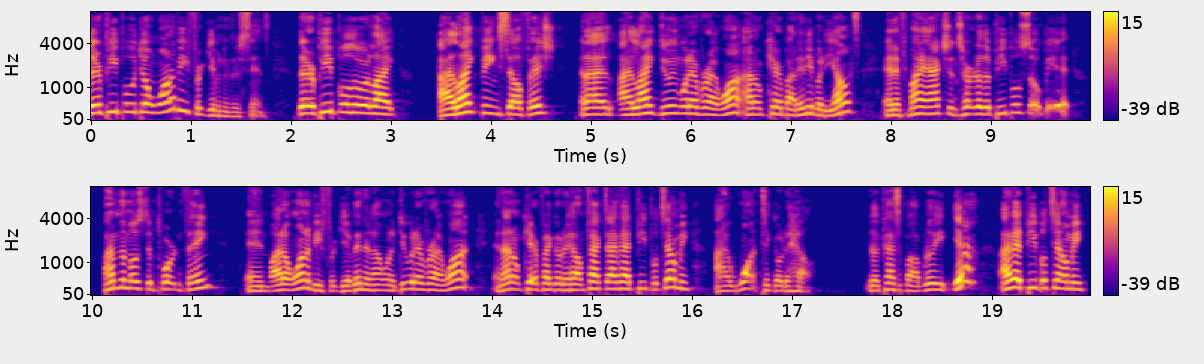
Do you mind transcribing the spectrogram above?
There are people who don't want to be forgiven of their sins. There are people who are like, I like being selfish and I, I like doing whatever I want. I don't care about anybody else. And if my actions hurt other people, so be it. I'm the most important thing, and I don't want to be forgiven, and I want to do whatever I want, and I don't care if I go to hell. In fact, I've had people tell me, I want to go to hell. You're like, Pastor Bob, really? Yeah. I've had people tell me,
